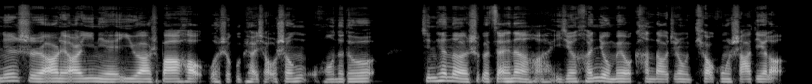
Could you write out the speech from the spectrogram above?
天是二零二一年一月二十八号，我是股票小生黄德德。今天呢是个灾难哈，已经很久没有看到这种跳空杀跌了。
